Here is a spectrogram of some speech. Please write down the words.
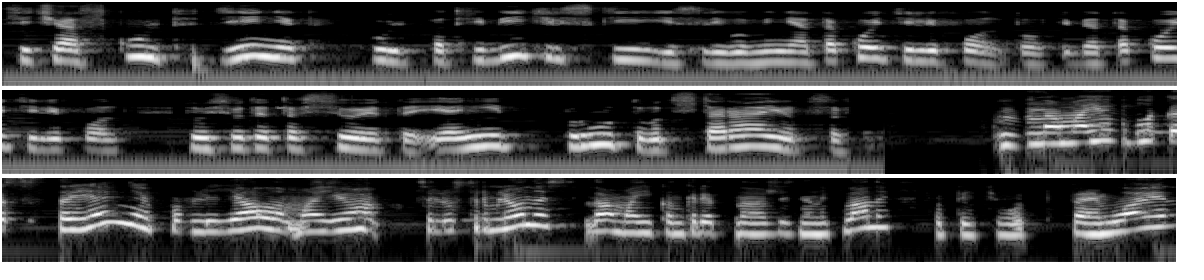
Сейчас культ денег, культ потребительский, если у меня такой телефон, то у тебя такой телефон. То есть вот это все это. И они прут, вот стараются. На мое благосостояние повлияла моя целеустремленность, да, мои конкретно жизненные планы, вот эти вот таймлайн,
